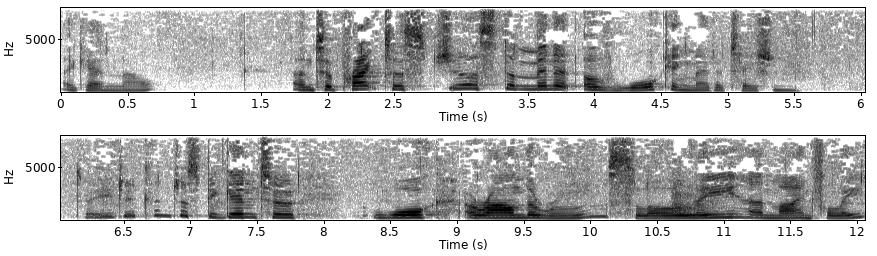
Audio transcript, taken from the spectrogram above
again now and to practice just a minute of walking meditation. So you can just begin to walk around the room slowly and mindfully.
